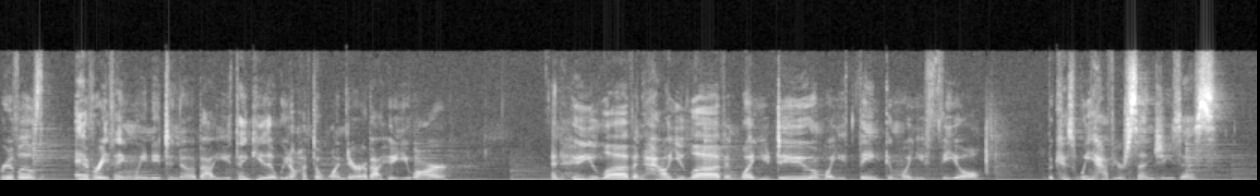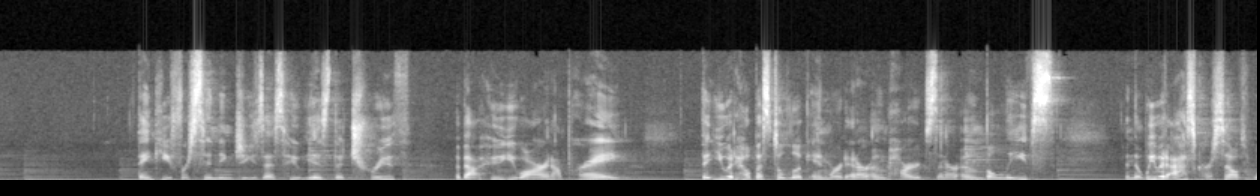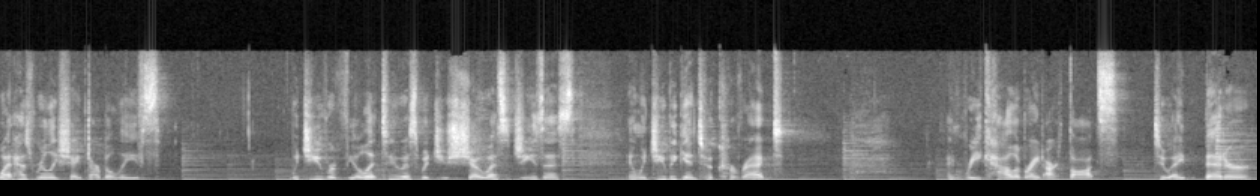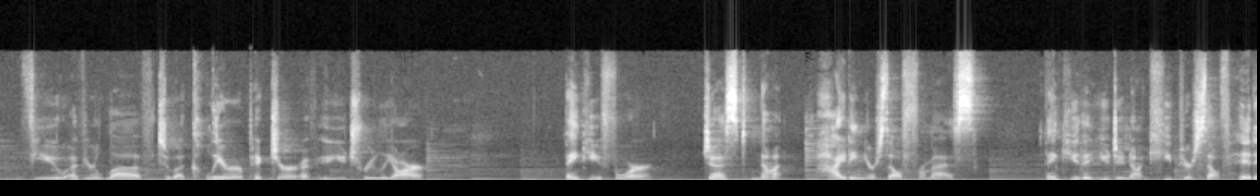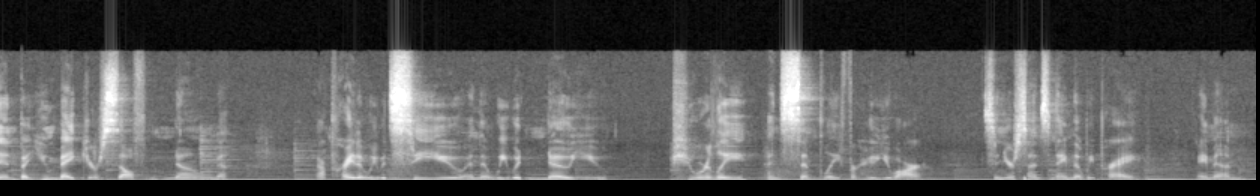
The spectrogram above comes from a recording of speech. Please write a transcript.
reveals everything we need to know about you. Thank you that we don't have to wonder about who you are and who you love and how you love and what you do and what you think and what you feel because we have your son Jesus. Thank you for sending Jesus, who is the truth about who you are. And I pray that you would help us to look inward at our own hearts and our own beliefs, and that we would ask ourselves what has really shaped our beliefs would you reveal it to us? Would you show us Jesus? And would you begin to correct and recalibrate our thoughts to a better view of your love, to a clearer picture of who you truly are? Thank you for just not hiding yourself from us. Thank you that you do not keep yourself hidden, but you make yourself known. I pray that we would see you and that we would know you purely and simply for who you are. It's in your son's name that we pray. Amen.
